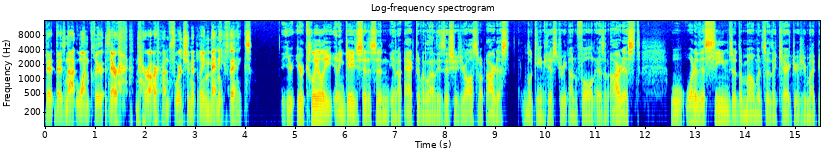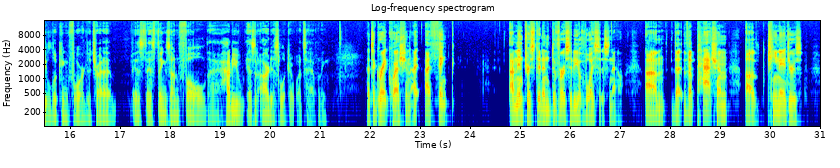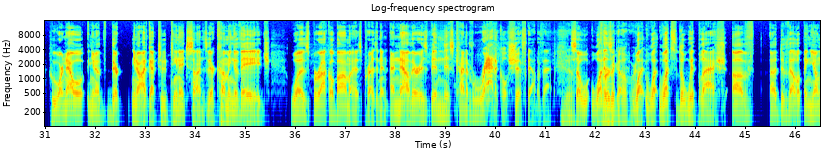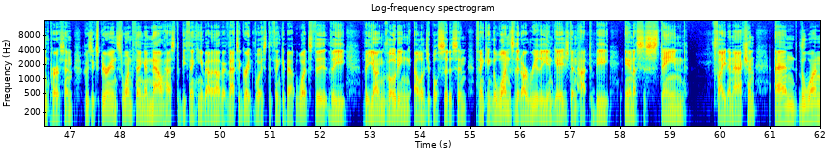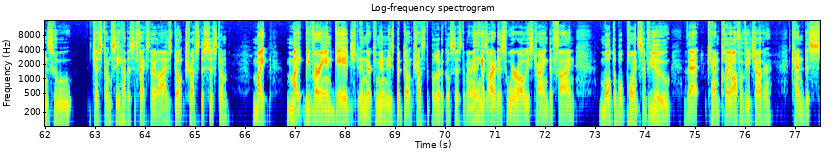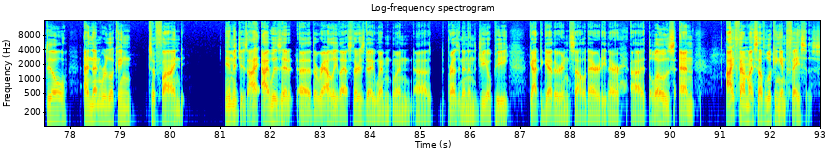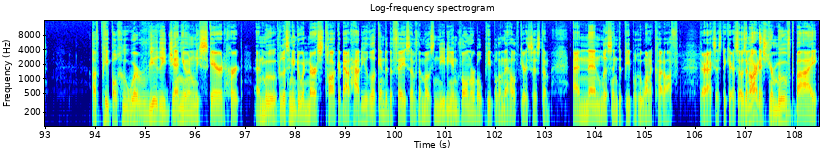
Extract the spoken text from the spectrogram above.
There, there's not one clear. There, there are unfortunately many things. You're, you're clearly an engaged citizen, you know, active in a lot of these issues. You're also an artist looking at history unfold. As an artist, what are the scenes or the moments or the characters you might be looking for to try to, as, as things unfold? How do you, as an artist, look at what's happening? That's a great question. I, I think I'm interested in diversity of voices now. Um, the the passion of teenagers who are now, you know, they're, you know, I've got two teenage sons. Their coming of age was Barack Obama as president, and now there has been this kind of radical shift out of that. Yeah. So what is Vertigo, right? what what what's the whiplash of a developing young person who's experienced one thing and now has to be thinking about another? That's a great voice to think about. What's the the the young voting eligible citizen thinking? The ones that are really engaged and hot to be in a sustained fight and action, and the ones who just don't see how this affects their lives, don't trust the system, might might be very engaged in their communities but don't trust the political system. I mean, I think as artists, we're always trying to find multiple points of view that can play off of each other, can distill, and then we're looking to find images. I, I was at uh, the rally last Thursday when when uh, the president and the GOP got together in solidarity there uh, at the Loews, and I found myself looking in faces of people who were really genuinely scared, hurt, and moved, listening to a nurse talk about how do you look into the face of the most needy and vulnerable people in the healthcare system and then listen to people who want to cut off their access to care. So as an artist, you're moved by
